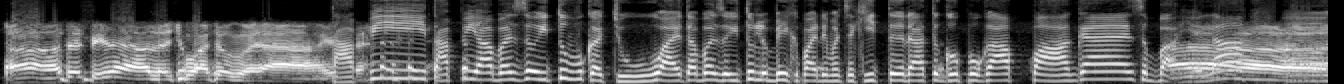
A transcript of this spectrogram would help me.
Ah, masa tu lah. Cuba sungguh lah. Tapi tapi Abang Zul itu bukan cuai Abang Zul itu lebih kepada macam kita dah tergopoh gapah kan sebab yelah uh,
